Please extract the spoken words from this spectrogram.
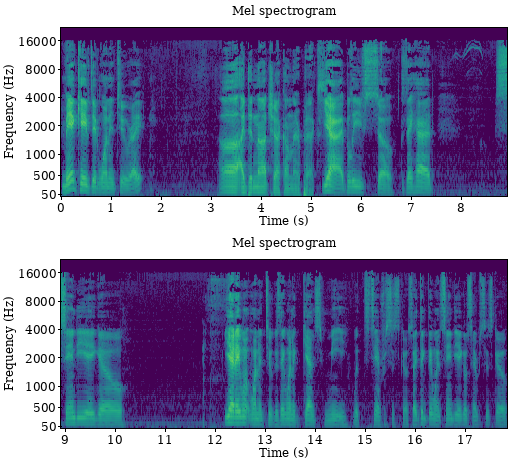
Man Cave did one and two, right? Uh, I did not check on their picks. Yeah, I believe so because they had San Diego. Yeah, they went one and two because they went against me with San Francisco. So I think they went San Diego, San Francisco,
